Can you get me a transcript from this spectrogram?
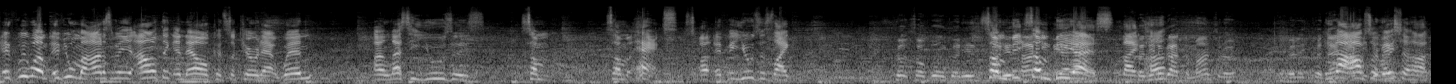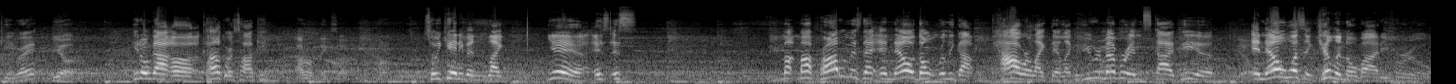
if we want, if you want my honest opinion, I don't think Enel could secure that win unless he uses some some hacks. So, uh, if he uses like Could, so boom, could his Some could his B- some BS, like, huh? he got the mantra. Could, could he got observation Haki, right? Yeah. He don't got uh, conqueror's Haki, I don't think so. Don't think so. so he can't even like. Yeah, it's it's. My, my problem is that Enel don't really got power like that. Like if you remember in Skypiea, Yeah. Enel wasn't killing nobody for real.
